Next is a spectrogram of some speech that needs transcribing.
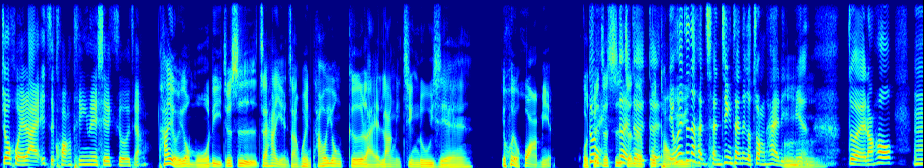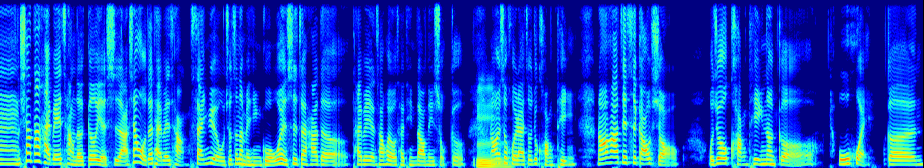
就回来一直狂听那些歌，这样。他有一种魔力，就是在他演唱会，他会用歌来让你进入一些，会有画面。我觉得这是真的不同，你会真的很沉浸在那个状态里面。嗯对，然后嗯，像他台北场的歌也是啊，像我在台北场三月，我就真的没听过，我也是在他的台北演唱会我才听到那首歌，嗯，然后也是回来之后就狂听，然后他这次高雄，我就狂听那个无悔跟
